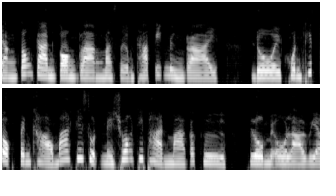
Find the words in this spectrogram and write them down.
ยังต้องการกองกลางมาเสริมทัพอีกหนึ่งราย โดยคนที่ตกเป็นข่าวมากที่สุดในช่วงที่ผ่านมาก็คือโรเมโอลาเวีย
